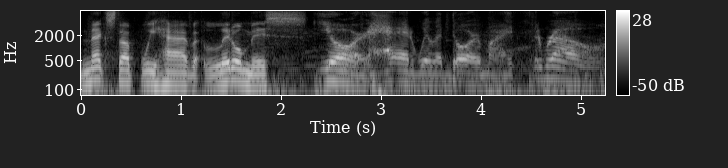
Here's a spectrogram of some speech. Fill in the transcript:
Next up, we have Little Miss. Your head will adore my throne.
